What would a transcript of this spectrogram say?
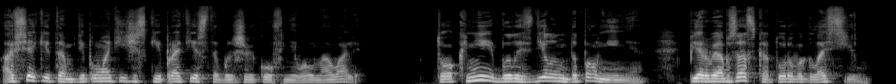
а всякие там дипломатические протесты большевиков не волновали. То к ней было сделано дополнение, первый абзац которого гласил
